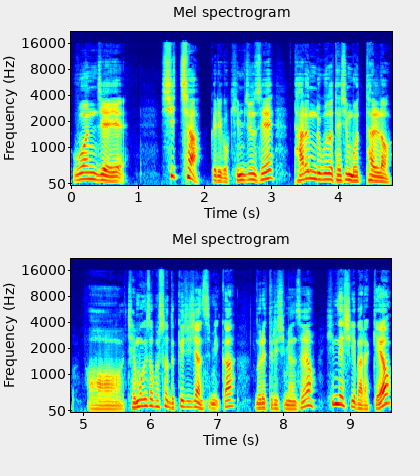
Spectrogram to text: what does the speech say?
우원재의 시차 그리고 김준수의 다른 누구도 대신 못할 너 어, 제목에서 벌써 느껴지지 않습니까? 노래 들으시면서요. 힘내시기 바랄게요.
